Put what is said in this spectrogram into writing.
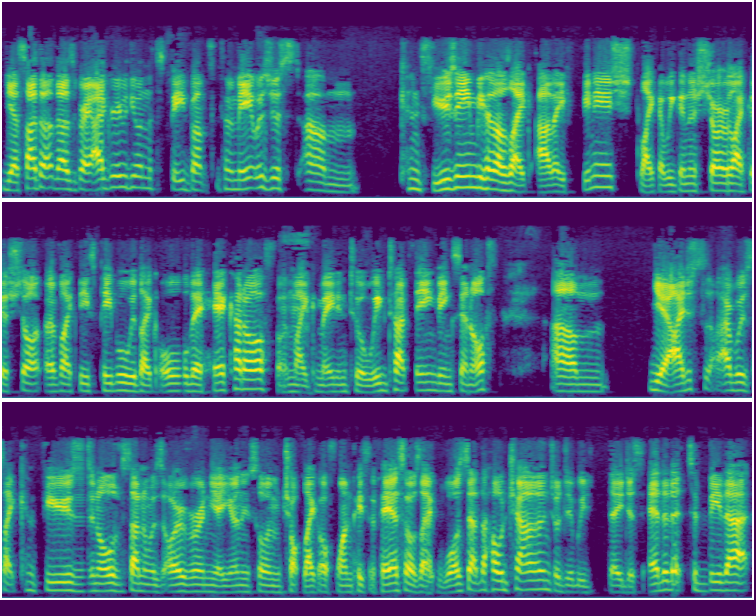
yeah, so I thought that was great. I agree with you on the speed bumps. For me, it was just um, confusing because I was like, are they finished? Like, are we going to show like a shot of like these people with like all their hair cut off and Mhm. like made into a wig type thing being sent off? Um, yeah, I just I was like confused, and all of a sudden it was over, and yeah, you only saw them chop like off one piece of hair. So I was like, was that the whole challenge, or did we they just edit it to be that?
